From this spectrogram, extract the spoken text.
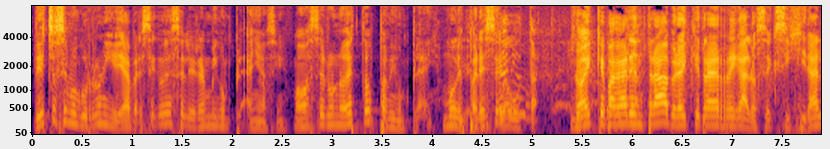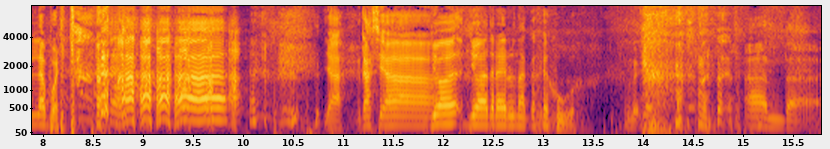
De hecho, se me ocurrió una idea. Parece que voy a celebrar mi cumpleaños así. Vamos a hacer uno de estos para mi cumpleaños. Muy ¿Les bien, parece? me gusta. No hay que pagar entrada, pero hay que traer regalos. Se exigirá en la puerta. ya, gracias. Yo, yo voy a traer una caja de jugo. Anda.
